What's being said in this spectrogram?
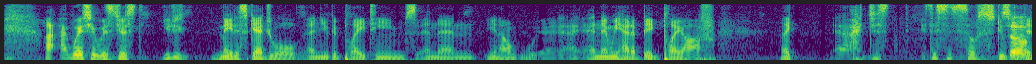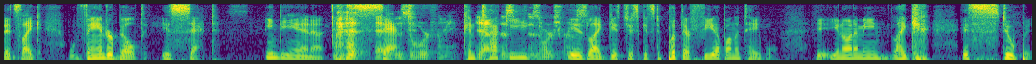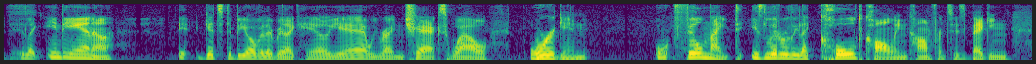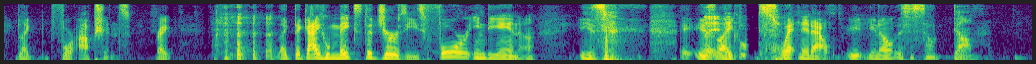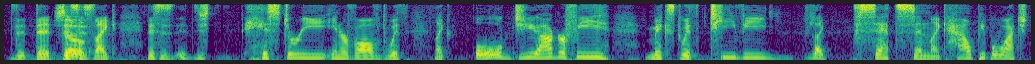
I, I wish it was just you just made a schedule and you could play teams, and then you know, and then we had a big playoff. Like, I just this is so stupid So- that it's like Vanderbilt is set, Indiana is Yeah, set. this will work for me. Kentucky yeah, this, this is like gets just gets to put their feet up on the table. Y- you know what I mean? Like it's stupid. Like Indiana it gets to be over there be like, "Hell yeah, we writing checks." While Oregon or Phil Knight is literally like cold calling conferences begging like for options, right? like the guy who makes the jerseys for Indiana is is Hey, like cool, sweating it out. You know, this is so dumb. That So- this is like this is just history involved with like old geography mixed with TV like sets and like how people watch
